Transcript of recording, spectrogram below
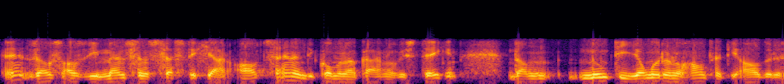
Hè. Zelfs als die mensen 60 jaar oud zijn en die komen elkaar nog eens tegen, dan noemt die jongere nog altijd die oudere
